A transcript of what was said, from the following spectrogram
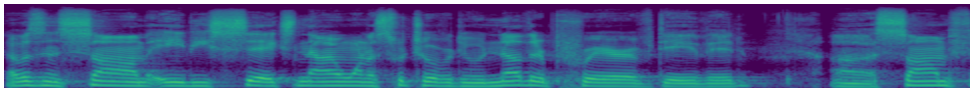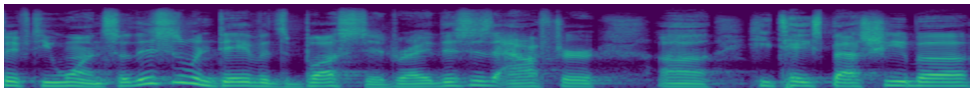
That was in Psalm 86. Now I want to switch over to another prayer of David, uh, Psalm 51. So this is when David's busted, right? This is after uh, he takes Bathsheba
